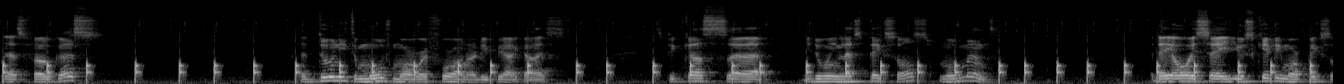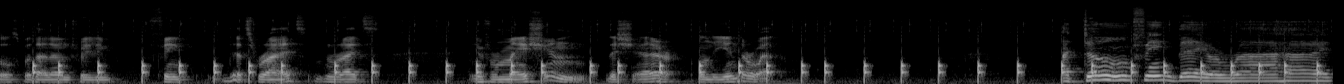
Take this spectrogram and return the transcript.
Let's focus. I do need to move more with 400 dpi guys. It's because uh, you're doing less pixels movement. They always say you're skipping more pixels, but I don't really think that's right. Right information they share on the interweb. I don't think they are right.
